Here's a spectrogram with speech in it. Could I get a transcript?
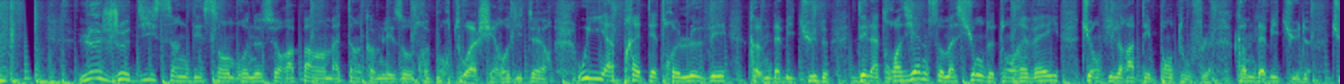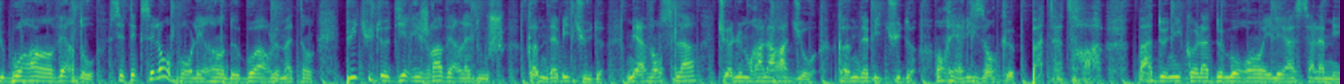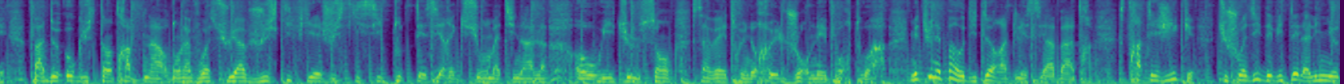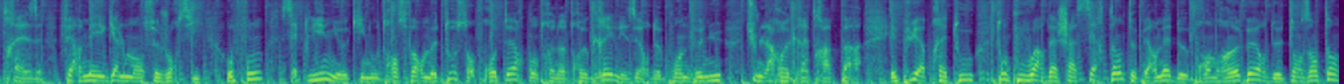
Le jeudi 5 décembre ne sera pas un matin comme les autres pour toi, cher auditeur. Oui, après t'être levé, comme d'habitude, dès la troisième sommation de ton réveil, tu enfileras tes pantoufles. Comme d'habitude, tu boiras un verre d'eau. C'est excellent pour les reins de boire le matin. Puis tu te dirigeras vers la douche, comme d'habitude. Mais avant cela, tu allumeras la radio, comme d'habitude, en réalisant que patatras. Pas de Nicolas Demorand et Léa Salamé. Pas de Augustin Trapenard dont la voix suave justifiait jusqu'ici toutes tes érections matinales. Oh oui, tu le sens, ça va être une rude journée pour toi. Mais tu n'es pas auditeur à te laisser abattre. Stratégique, tu choisis d'éviter la ligne 13, fermée également ce jour-ci. Au fond, cette ligne qui nous transforme tous en frotteurs contre notre gré les heures de point de venue, tu ne la regretteras pas. Et puis après tout, ton pouvoir d'achat certain te permet de prendre un Uber de temps en temps.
